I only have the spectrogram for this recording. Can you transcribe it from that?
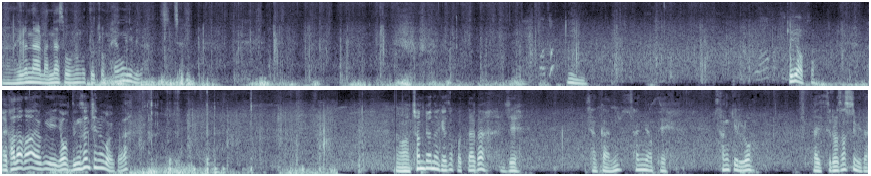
아, 이런 날 만나서 오는 것도 좀 행운입니다. 진짜. 맞아? 음, 길이 없어. 아니, 가다가 여기 여 능선 치는 걸 거야. 어, 천변을 계속 걷다가 이제 잠깐 산 옆에 산길로 다시 들어섰습니다.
